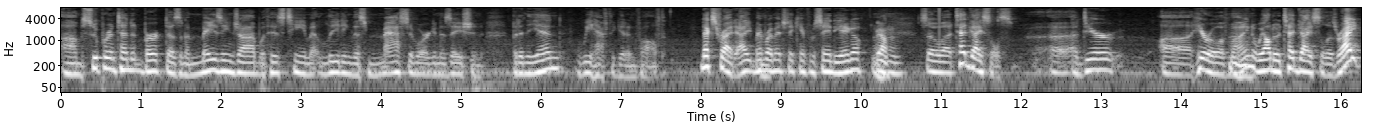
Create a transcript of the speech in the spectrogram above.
Um, Superintendent Burke does an amazing job with his team at leading this massive organization. But in the end, we have to get involved. Next Friday, I remember I mentioned it came from San Diego. Yeah. So uh, Ted Geisels, uh, a dear uh, hero of mine. We all know who Ted Geisel is, right?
